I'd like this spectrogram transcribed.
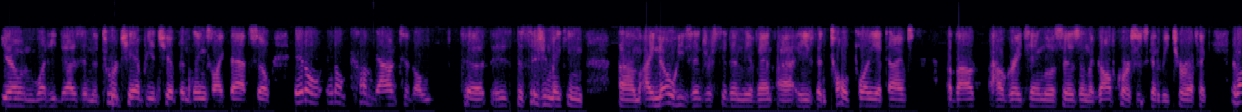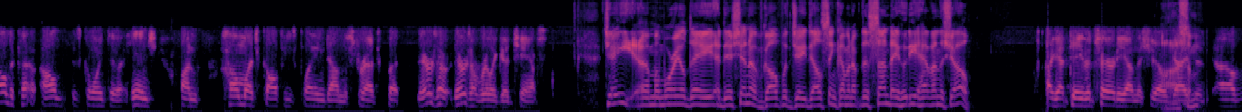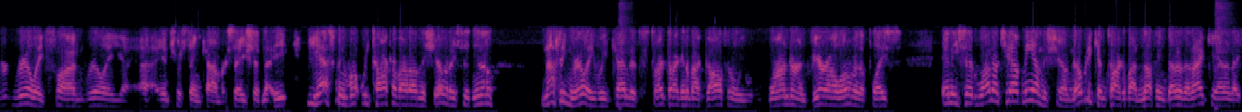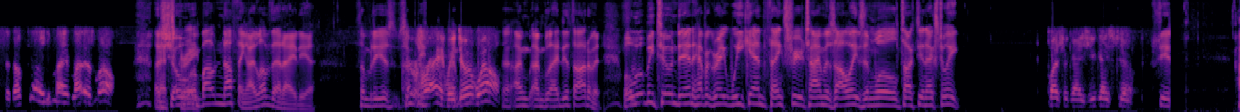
you know, and what he does in the Tour Championship and things like that. So it'll it'll come down to the to his decision making. Um, I know he's interested in the event. Uh, he's been told plenty of times about how great St. Louis is, and the golf course is going to be terrific. It all all is going to hinge on how much golf he's playing down the stretch, but there's a there's a really good chance. Jay, uh, Memorial Day edition of Golf with Jay Delsing coming up this Sunday. Who do you have on the show? I got David Feherty on the show, awesome. guys. Uh, really fun, really uh, uh, interesting conversation. He, he asked me what we talk about on the show, and I said, you know, nothing really. We kind of start talking about golf and we wander and veer all over the place. And he said, "Why don't you have me on the show? Nobody can talk about nothing better than I can." And I said, "Okay, you might might as well." A That's show great. about nothing. I love that idea. Somebody is somebody. right. We do it well. Uh, I'm, I'm glad you thought of it. Well, we'll be tuned in. Have a great weekend. Thanks for your time as always, and we'll talk to you next week. Pleasure, guys. You guys too. See you.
